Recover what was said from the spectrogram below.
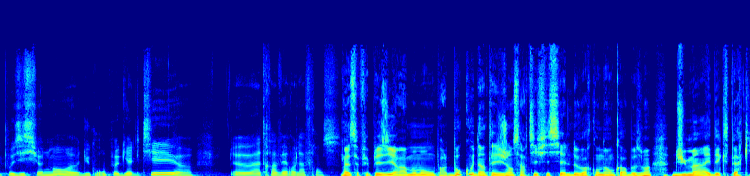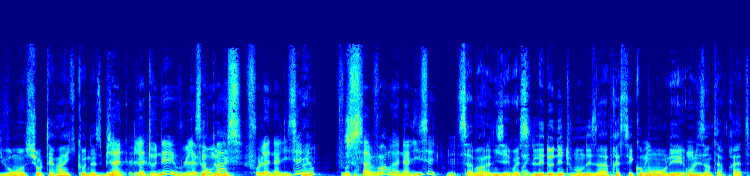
positionnement du groupe Galtier. à travers la France. ça fait plaisir. À un moment où on parle beaucoup d'intelligence artificielle, de voir qu'on a encore besoin d'humains et d'experts qui vont sur le terrain et qui connaissent bien. La, donnée, vous l'avez en masse, il faut l'analyser. Hein. Il faut savoir l'analyser. Savoir l'analyser. Les données, tout le monde les a. Après, c'est comment on, les, on mm. les interprète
